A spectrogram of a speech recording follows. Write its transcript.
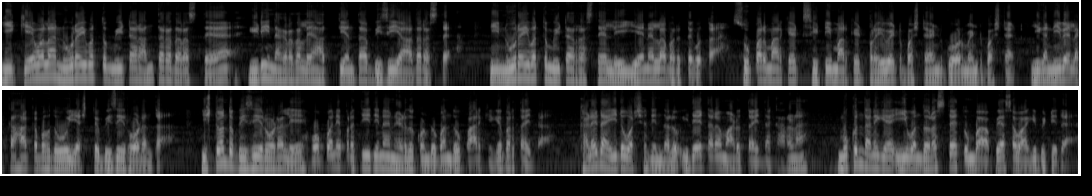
ಈ ಕೇವಲ ನೂರೈವತ್ತು ಮೀಟರ್ ಅಂತರದ ರಸ್ತೆ ಇಡೀ ನಗರದಲ್ಲೇ ಅತ್ಯಂತ ಬ್ಯುಸಿಯಾದ ರಸ್ತೆ. ಈ ನೂರೈವತ್ತು ಮೀಟರ್ ರಸ್ತೆಯಲ್ಲಿ ಏನೆಲ್ಲ ಬರುತ್ತೆ ಗೊತ್ತಾ? Super market, city market, private bus stand, government bus stand. ಈಗ ನೀವೇ ಲೆಕ್ಕ ಹಾಕಬಹುದು ಎಷ್ಟು ಬ್ಯುಸಿ ರೋಡ್ ಅಂತ. ಇಷ್ಟೊಂದು ಬ್ಯುಸಿ ರೋಡಲ್ಲಿ ಒಬ್ಬನೇ ಪ್ರತಿದಿನ ನಡೆದುಕೊಂಡು ಬಂದು ಪಾರ್ಕಿಗೆ ಬರ್ತಾ ಇದ್ದ. ಕಳೆದ ಐದು ವರ್ಷದಿಂದಲೂ ಇದೇ ತರ ಮಾಡುತ್ತಾ ಇದ್ದ ಕಾರಣ ಮುಕುಂದನಿಗೆ ಈ ಒಂದು ರಸ್ತೆ ತುಂಬಾ ಅಭ್ಯಾಸವಾಗಿ ಬಿಟ್ಟಿದೆ.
